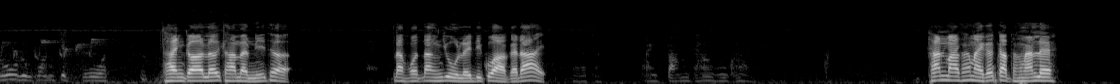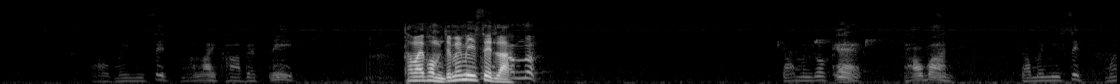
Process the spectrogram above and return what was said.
รู้ถึงความเจ็บปวด ท่านก็เลิกทำแบบนี้เถอะ ต่างคนต่างอยู่เลยดีกว่าก็ได้ ข้าจะไปตามทางของข้า ท่านมาทางไหนก็กลับทางนั้นเลยเจ้าไม่มีสิทธิ์มาไล่ข้าแบบนี้ทำไมผมจะไม่มีสิทธิ์ล่ะ จำนเจ้ามันก็แค่ชาวบ้าน เจ้าไม่มีสิทธิ์มา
